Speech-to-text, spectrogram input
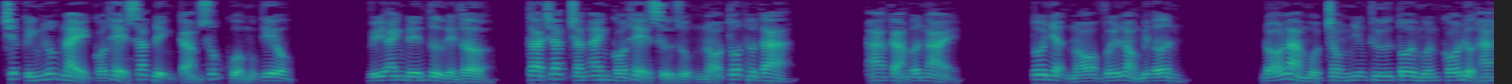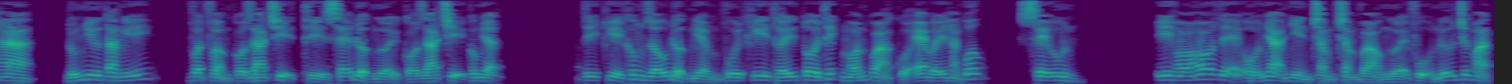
Chiếc kính lúp này có thể xác định cảm xúc của mục tiêu. Vì anh đến từ đền thờ, ta chắc chắn anh có thể sử dụng nó tốt hơn ta a à, cảm ơn ngài. Tôi nhận nó với lòng biết ơn. Đó là một trong những thứ tôi muốn có được, ha ha. Đúng như ta nghĩ, vật phẩm có giá trị thì sẽ được người có giá trị công nhận. Dì thì không giấu được niềm vui khi thấy tôi thích món quà của em ấy hàn quốc, seoul. Y ho ho dễ ổ nhà nhìn chằm chằm vào người phụ nữ trước mặt.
